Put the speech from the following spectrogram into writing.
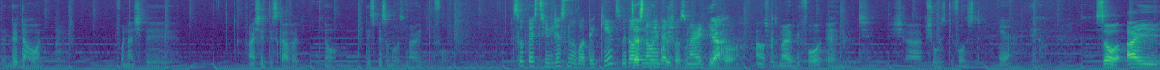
then later on funa she she discovered no this person was married before So first you just know about the kids without Just knowing that she was married yeah. before. She Okay. was married before and she, uh, she was divorced. Yeah. You know. So I,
